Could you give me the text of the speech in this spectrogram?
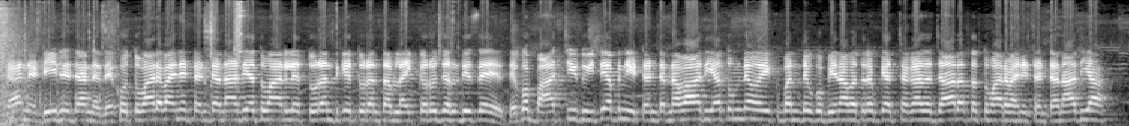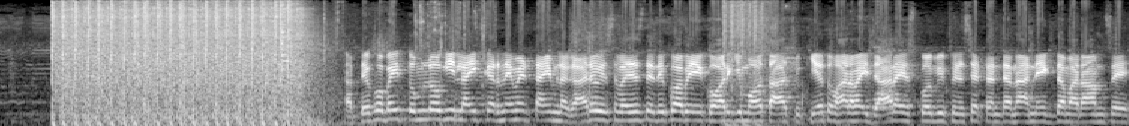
Done deal done. देखो, तुम्हारे भाई ने टंटना दिया, तुम्हारे लिए तुरंत के तुरंत। अब लाइक करो जल्दी से। देखो, बातचीत हुई थी अपनी टंटनवा दिया तुमने। एक बंदे को बिना मतलब के अच्छा खासा जा रहा था, तुम्हारे भाई ने टंटना दिया। अब देखो भाई, तुम लोग ही लाइक करने में टाइम लगा रहे हो। इस वजह से देखो, अब एक और की मौत आ चुकी है। तुम्हारा भाई जा रहा है, इसको भी फिर से टंटनाने एकदम आराम से।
